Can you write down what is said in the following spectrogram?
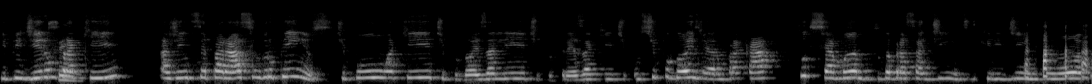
E pediram para que a gente separasse em grupinhos, tipo um aqui, tipo dois ali, tipo três aqui, tipo os tipo dois vieram para cá, tudo se amando, tudo abraçadinho, tudo queridinho com o outro.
